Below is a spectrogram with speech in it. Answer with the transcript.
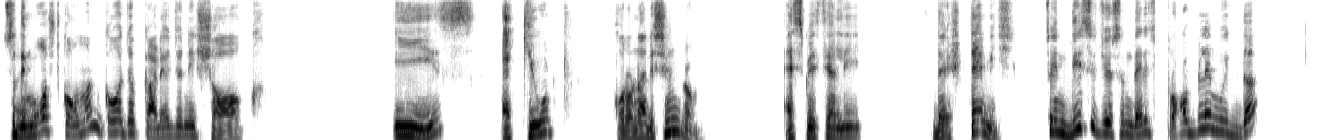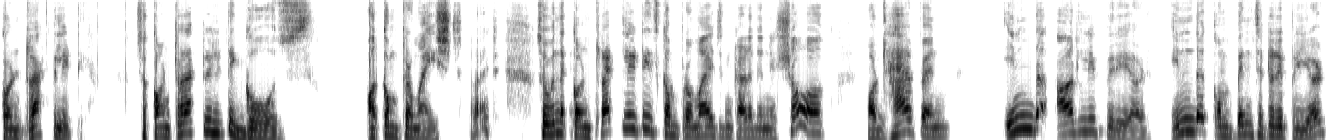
So the most common cause of cardiogenic shock is acute coronary syndrome, especially the STEMI. So in this situation, there is problem with the contractility. So contractility goes or compromised, right? So when the contractility is compromised in cardiogenic shock, what happen in the early period, in the compensatory period,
